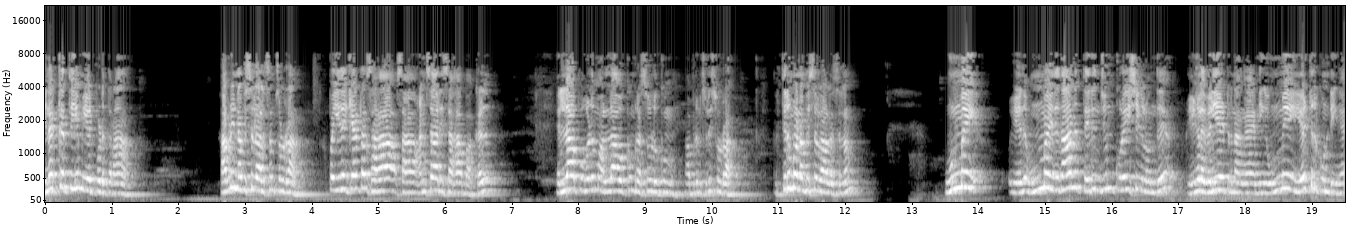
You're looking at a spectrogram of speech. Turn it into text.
இணக்கத்தையும் ஏற்படுத்துறான். அப்படின்னு நபிசுல்லா அலிசம் சொல்றாங்க அப்ப இதை கேட்ட சகா அன்சாரி சகாபாக்கள் எல்லா புகழும் அல்லாவுக்கும் ரசூலுக்கும் அப்படின்னு சொல்லி சொல்றாங்க திரும்ப நபிசுல்லா அலிஸ்லம் உண்மை உண்மை இதுதான் தெரிஞ்சும் குறைசிகள் வந்து எங்களை வெளியேற்றினாங்க. நீங்க உண்மையை ஏற்றுக்கொண்டீங்க.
